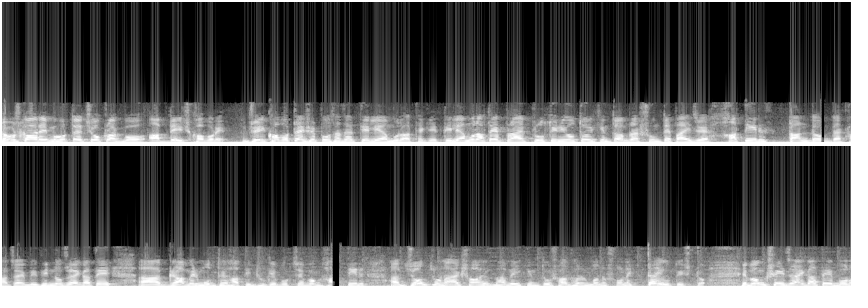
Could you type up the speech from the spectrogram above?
নমস্কার, এই মুহূর্তে চোখ রাখব আপডেট খবরে। যেই খবরটা এসে পৌঁছাচ্ছে তেলিয়ামুড়া থেকে, তেলিয়ামুড়াতে প্রায় প্রতিনিয়তই কিন্তু আমরা শুনতে পাই যে হাতির তাণ্ডব দেখা যায়। বিভিন্ন জায়গাতে গ্রামের মধ্যে হাতি ঢুকে পড়ছে এবং হাতির যন্ত্রণায় স্বাভাবিকভাবেই কিন্তু সাধারণ মানুষ অনেকটাই অতিষ্ঠ। এবং সেই জায়গাতে বন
